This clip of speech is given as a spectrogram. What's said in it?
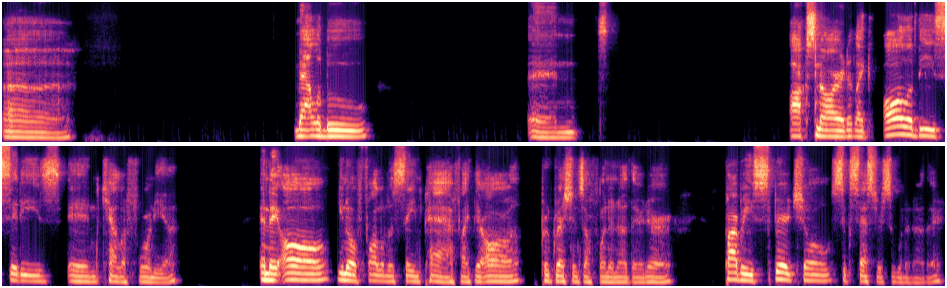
uh Malibu, and Oxnard, like all of these cities in California. And they all, you know, follow the same path. Like they're all progressions of one another. They're probably spiritual successors to one another.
